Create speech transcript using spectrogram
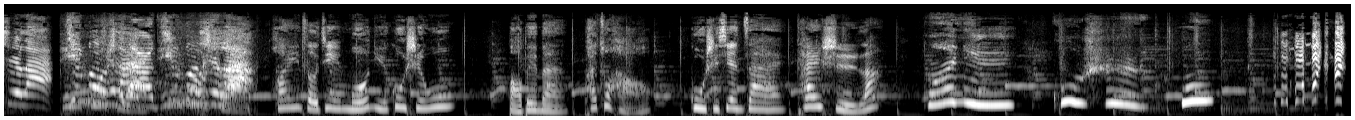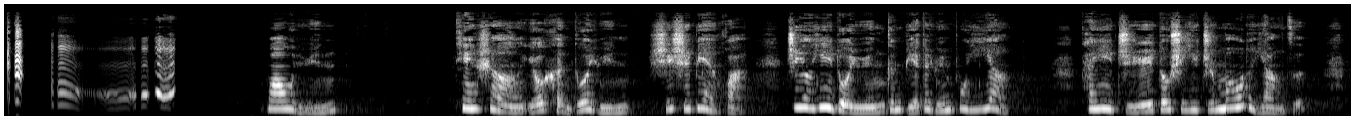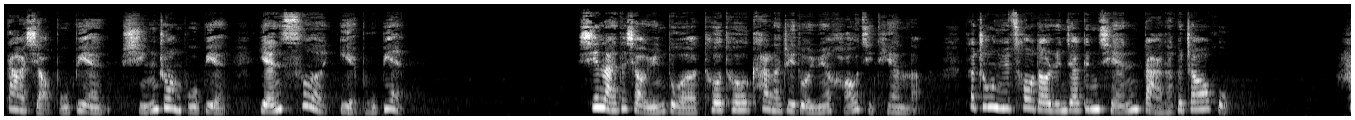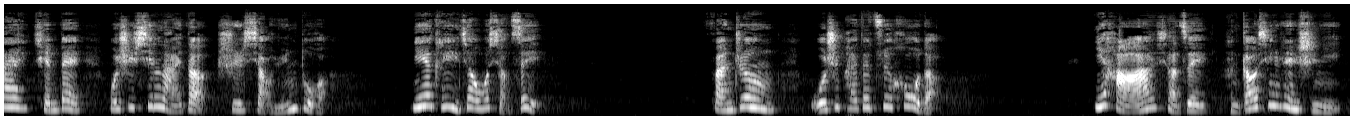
事啦！听故事啦！听故事啦！欢迎走进魔女故事屋，宝贝们快坐好，故事现在开始啦！魔女故事屋，猫云。天上有很多云，时时变化，只有一朵云跟别的云不一样，它一直都是一只猫的样子。大小不变，形状不变，颜色也不变。新来的小云朵偷偷看了这朵云好几天了，他终于凑到人家跟前打了个招呼：“嗨，前辈，我是新来的，是小云朵，你也可以叫我小 Z。反正我是排在最后的。”“你好啊，小 Z，很高兴认识你。”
